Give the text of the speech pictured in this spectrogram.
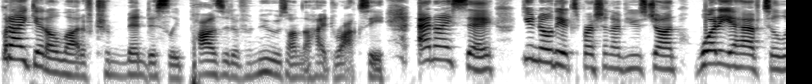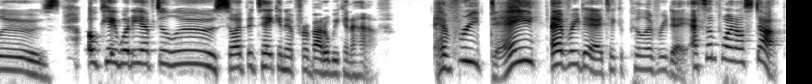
But I get a lot of tremendously positive news on the hydroxy. And I say, you know the expression I've used, John, what do you have to lose? Okay, what do you have to lose? So I've been taking it for about a week and a half. Every day? Every day. I take a pill every day. At some point I'll stop.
